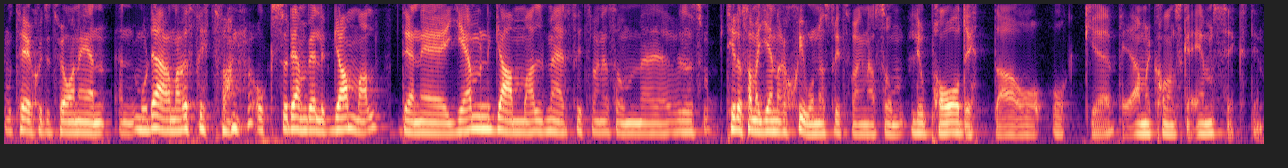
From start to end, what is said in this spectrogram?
T72 är en, en modernare stridsvagn, också den väldigt gammal. Den är jämngammal med stridsvagnar som, eh, eller som tillhör samma generation av stridsvagnar som Leopardetta och, och eh, amerikanska M60.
